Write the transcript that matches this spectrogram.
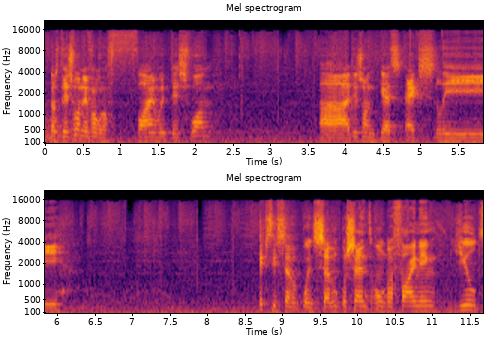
Because this one, if I go fine with this one, uh, this one gets actually 67.7% on refining yield,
